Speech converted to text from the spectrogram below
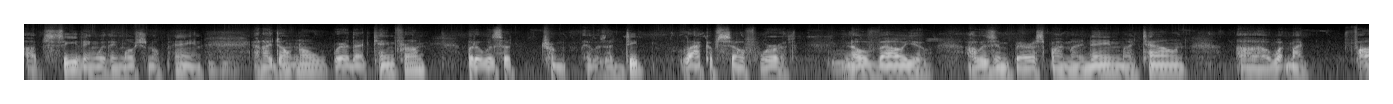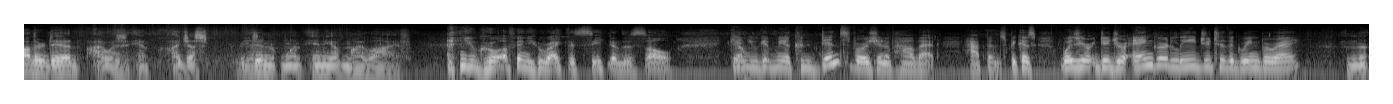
a seething with emotional pain, mm-hmm. and I don't know where that came from, but it was a it was a deep lack of self-worth, no value. I was embarrassed by my name, my town, uh, what my father did. I was I just didn't want any of my life. And you grow up and you write the seat of the soul. Can Yeah. you give me a condensed version of how that happens? Because was your did your anger lead you to the Green Beret? N-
